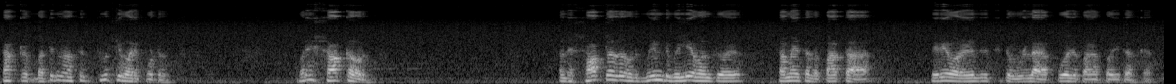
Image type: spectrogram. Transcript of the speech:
டாக்டர் பத்ரிநாத் தூக்கி வாரி போட்டது. ஒரே ஷாக் அவருக்கு அந்த ஷாக்கில் அவர் மீண்டும் வெளியே வந்து சமயத்தில் பார்த்தா பெரியவர் எழுந்திரிச்சிட்டு உள்ள பூஜை பண்ண போயிட்டு இருக்கார்.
